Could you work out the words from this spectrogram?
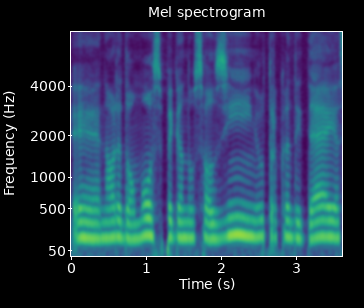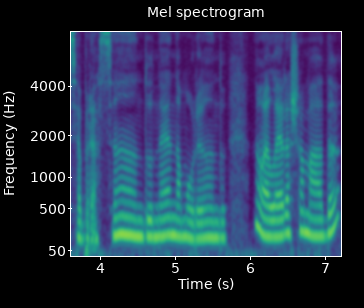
é, na hora do almoço, pegando um solzinho, trocando ideia, se abraçando, né, namorando. Não, ela era chamada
